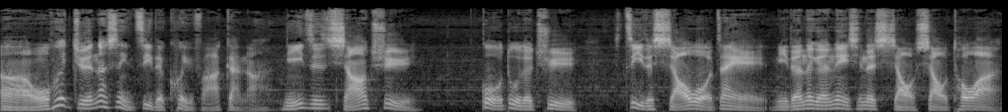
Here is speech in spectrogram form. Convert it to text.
呃，我会觉得那是你自己的匮乏感啊！你一直想要去过度的去自己的小我，在你的那个内心的小小偷啊，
